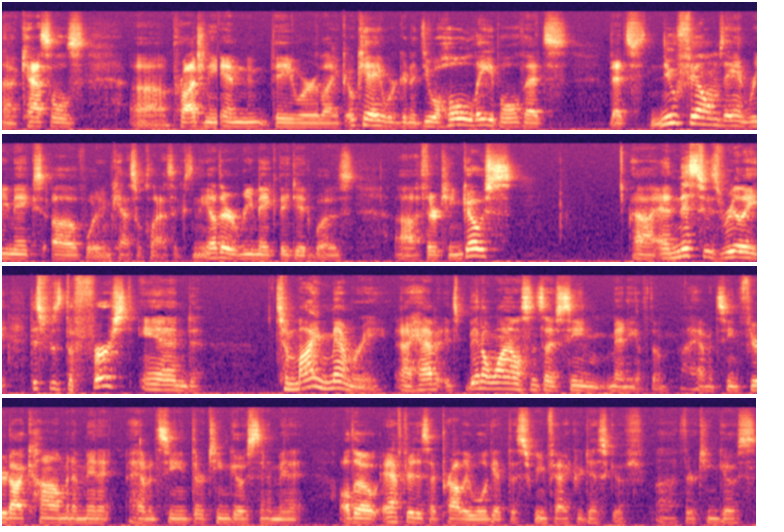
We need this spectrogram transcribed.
uh, Castle's progeny, and they were like, okay, we're gonna do a whole label that's that's new films and remakes of William Castle classics. And the other remake they did was Thirteen Ghosts, and this is really this was the first and to my memory, I haven't. It's been a while since I've seen many of them. I haven't seen Fear.com in a minute. I haven't seen Thirteen Ghosts in a minute. Although after this, I probably will get the Scream Factory disc of uh, Thirteen Ghosts.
